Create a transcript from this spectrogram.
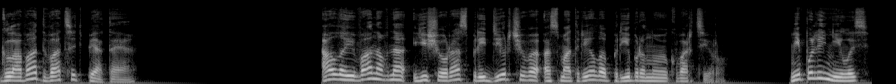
Глава 25. Алла Ивановна еще раз придирчиво осмотрела прибранную квартиру. Не поленилась,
